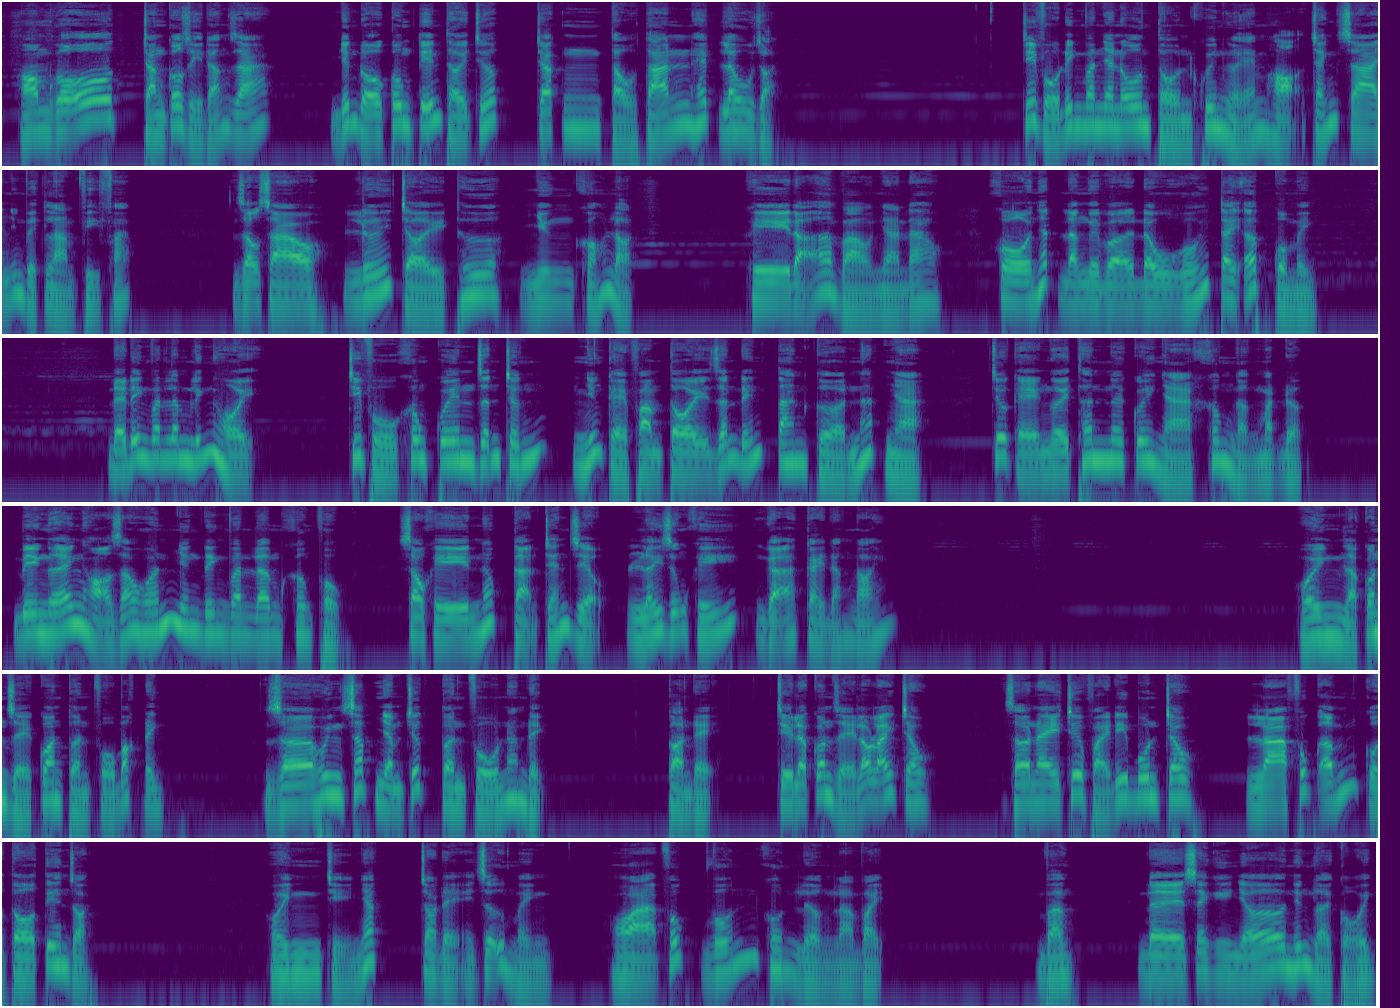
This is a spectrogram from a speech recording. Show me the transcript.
Hòm gỗ chẳng có gì đáng giá. Những đồ cung tiến thời trước chắc tàu tán hết lâu rồi. Chi phủ Đinh Văn Nhân ôn tồn khuyên người em họ tránh xa những việc làm phi pháp. Dẫu sao, lưới trời thưa nhưng khó lọt. Khi đã vào nhà lao, khổ nhất là người vợ đầu gối tay ấp của mình. Để Đinh Văn Lâm lính hội, chi phủ không quên dẫn chứng những kẻ phạm tội dẫn đến tan cửa nát nhà, chưa kể người thân nơi quê nhà không ngẩng mặt được. Bị người anh họ giáo huấn nhưng Đinh Văn Lâm không phục. Sau khi nốc cạn chén rượu, lấy dũng khí, gã cay đắng nói. Huynh là con rể quan tuần phủ Bắc Đinh. Giờ Huynh sắp nhậm chức tuần phủ Nam Định. Còn đệ, chỉ là con rể lão lái trâu Giờ này chưa phải đi buôn trâu là phúc ấm của tổ tiên rồi. Huynh chỉ nhắc cho đệ giữ mình. Hòa phúc vốn khôn lường là vậy. Vâng, đệ sẽ ghi nhớ những lời của Huynh.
